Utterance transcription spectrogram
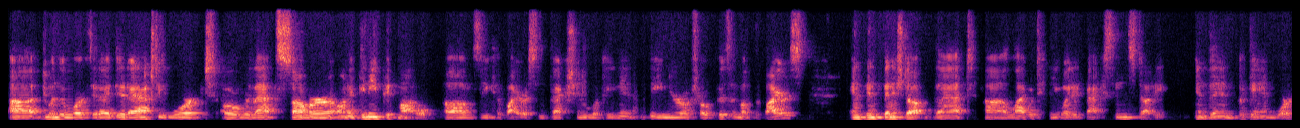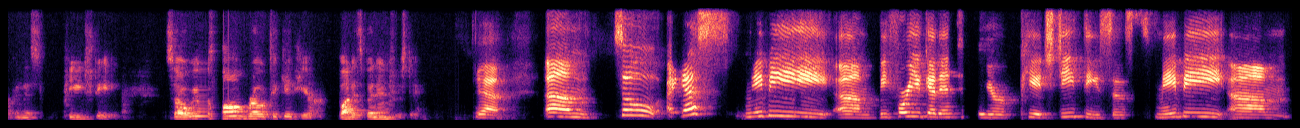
uh, doing the work that I did. I actually worked over that summer on a guinea pig model of Zika virus infection, looking at the neurotropism of the virus, and then finished up that uh, live attenuated vaccine study, and then began work in this PhD. So it was a long road to get here, but it's been interesting. Yeah. Um, so I guess maybe um, before you get into your PhD thesis, maybe um,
